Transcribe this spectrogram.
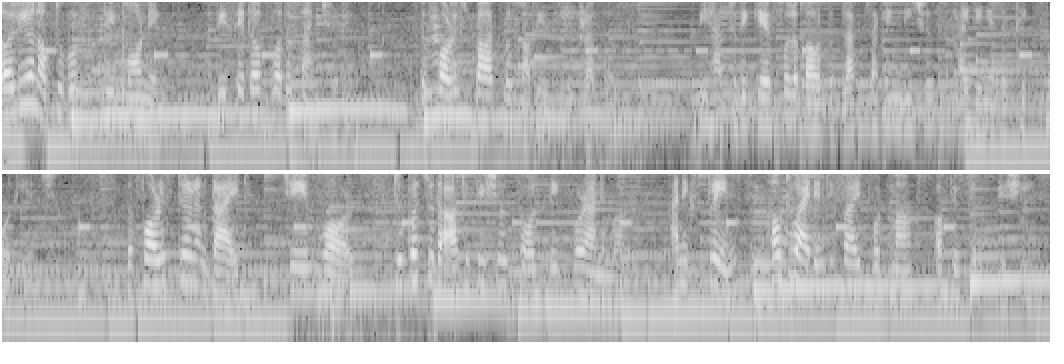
Early on October 15 morning, we set out for the sanctuary. The forest path was not easy to traverse. We had to be careful about the blood sucking leeches hiding in the thick foliage. The forester and guide, James Ward, took us to the artificial salt lake for animals and explained how to identify footmarks of different species.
